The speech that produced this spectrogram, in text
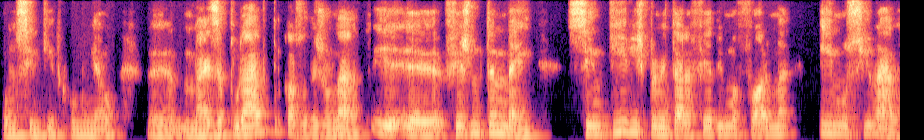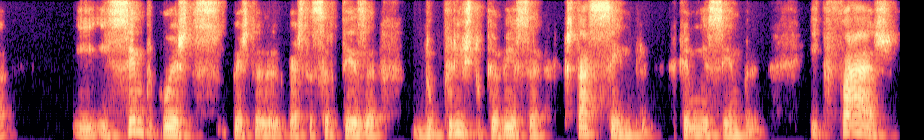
com um sentido de comunhão uh, mais apurado por causa da jornada. Uh, Fez-me também sentir e experimentar a fé de uma forma emocionada. E, e sempre com, este, com, esta, com esta certeza do Cristo cabeça que está sempre, que caminha sempre, e que faz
